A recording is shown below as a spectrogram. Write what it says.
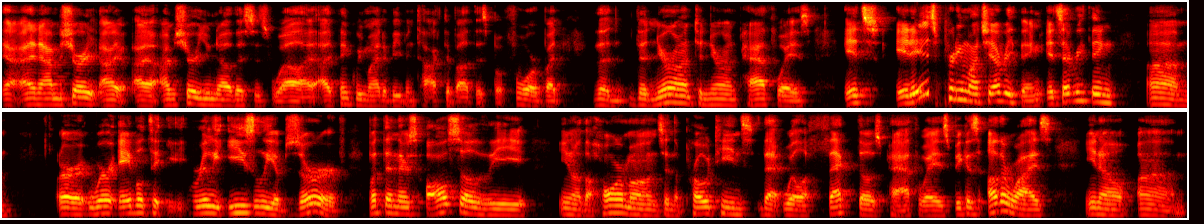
and I'm sure I, I I'm sure you know this as well. I, I think we might have even talked about this before, but the the neuron to neuron pathways, it's it is pretty much everything. It's everything um, or we're able to really easily observe. But then there's also the you know the hormones and the proteins that will affect those pathways because otherwise you know um,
